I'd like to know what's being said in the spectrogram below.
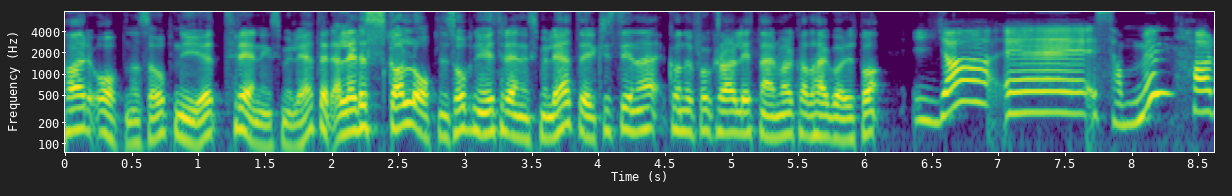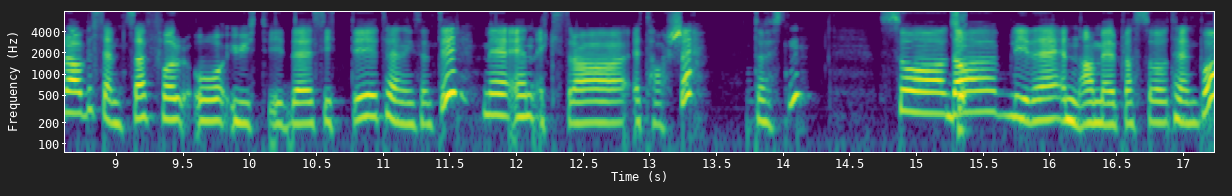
har åpnet seg opp nye treningsmuligheter. Eller det skal åpne seg opp nye treningsmuligheter. Kristine, kan du forklare litt nærmere hva det her går ut på? Ja, eh, Sammen har da bestemt seg for å utvide City treningssenter med en ekstra etasje til høsten. Så da blir det enda mer plass å trene på.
